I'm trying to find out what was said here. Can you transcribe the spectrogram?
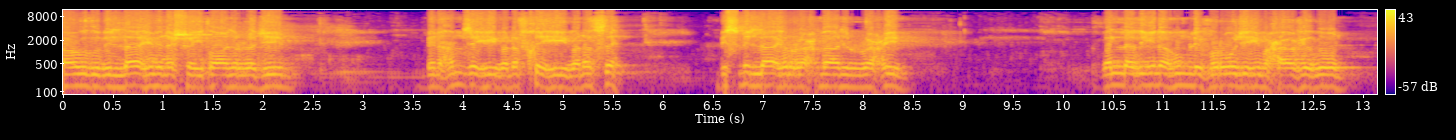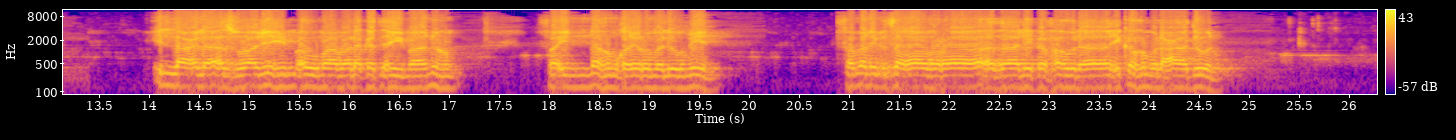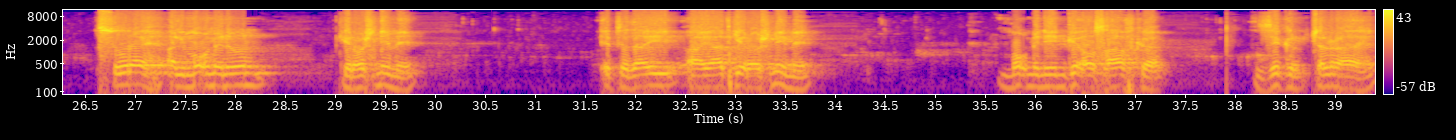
أعوذ بالله من الشيطان الرجيم. من همزه ونفخه ونفسه. بسم الله الرحمن الرحيم. والذين هم لفروجهم حافظون. إلا على أزواجهم أو ما ملكت أيمانهم. فإنهم غير ملومين. فمن ابتغى وراء ذلك فأولئك هم العادون. سورة المؤمنون. کی روشنی میں، ابتدائی آیات کی روشنی میں مؤمنین کے اوصاف کا ذکر چل رہا ہے۔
